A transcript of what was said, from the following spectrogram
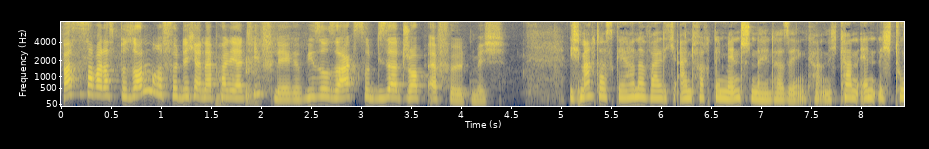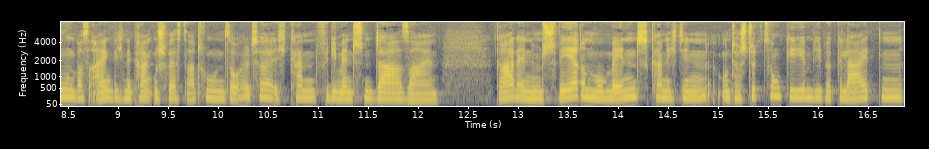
Was ist aber das Besondere für dich an der Palliativpflege? Wieso sagst du, dieser Job erfüllt mich? Ich mache das gerne, weil ich einfach den Menschen dahinter sehen kann. Ich kann endlich tun, was eigentlich eine Krankenschwester tun sollte. Ich kann für die Menschen da sein gerade in einem schweren Moment kann ich den Unterstützung geben, die begleiten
